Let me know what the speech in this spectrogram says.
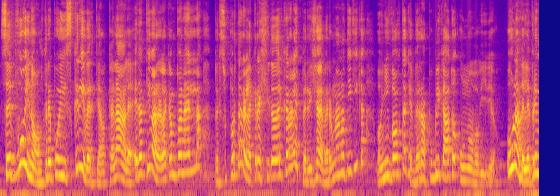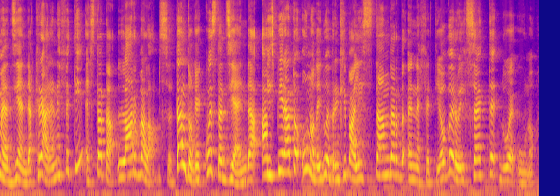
Se vuoi inoltre puoi iscriverti al canale ed attivare la campanella per supportare la crescita del canale e per ricevere una notifica ogni volta che verrà pubblicato un nuovo video. Una delle prime aziende a creare NFT è stata Larva Labs, tanto che questa azienda ha ispirato uno dei due principali standard NFT, ovvero il 721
